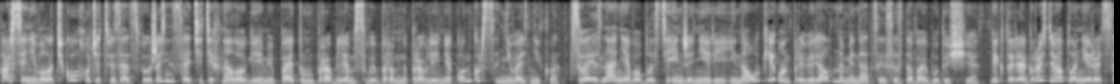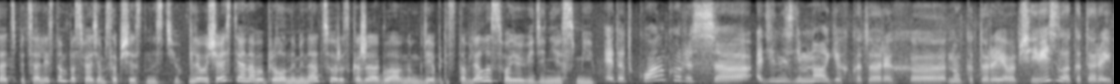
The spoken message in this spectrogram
Арсений Волочко хочет связать свою жизнь с IT-технологиями, поэтому проблем с выбором направления конкурса не возникло. Свои знания в области инженерии и науки он проверял в номинации «Создавай будущее». Виктория Гроздева планирует стать специалистом по связям с общественностью. Для участия она выбрала номинацию «Расскажи о главном», где представляла свое видение СМИ. Этот конкурс э, один из немногих, которых, э, ну, которые я вообще видела, который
